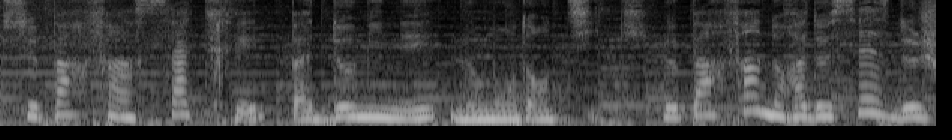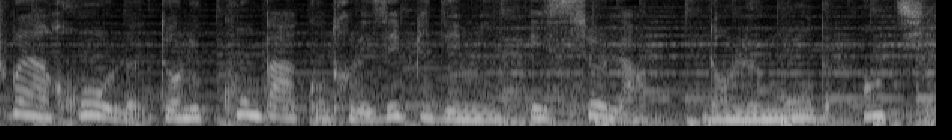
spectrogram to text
ce parfum sacré va dominer le monde antique. Le parfum n'aura de cesse de jouer un rôle dans le combat contre les épidémies, et cela dans le monde entier.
